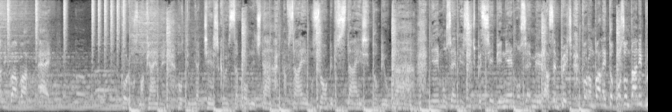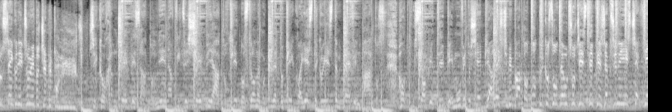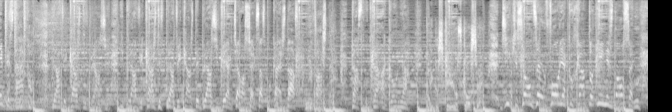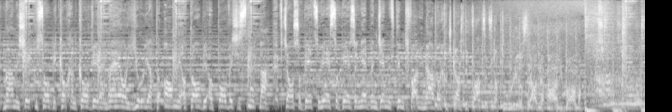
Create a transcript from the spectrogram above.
Baba, ej. Porozmawiajmy o tym jak ciężko jest zapomnieć na Nawzajem o sobie przyznaję się tobie łga Nie możemy żyć bez siebie, nie możemy razem być. Porąbane to pożądanie, prócz niego nie czuję do ciebie to nic. Że kocham ciebie za to, nienawidzę siebie A to w jedną stronę mój bilet do piekła jest, tego jestem pewien. Patos, odpuść sobie typie, mówię do siebie, ale z ciebie pato To tylko złote uczucie. Jest typie, że przy niej jest w niebie Zna to. Prawie każdy w branży i prawie każdy w prawie każdej branży Wie jak działasz, jak zaspokajasz nas. Nieważne, ta słodka agonia Stylu skoszę Dzikie rządze, euforia, kocham to i nie znoszę. Mamy się ku sobie, kochankowie Romeo i Julia to o mnie, o tobie opowieść jest smutna. Wciąż obiecuję sobie, że nie będziemy w tym trwali nadal Choć każdy facet z natury rozrabia Alibaba Ciągniemy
